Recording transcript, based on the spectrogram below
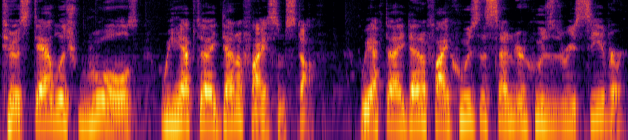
to establish rules, we have to identify some stuff. We have to identify who's the sender, who's the receiver.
